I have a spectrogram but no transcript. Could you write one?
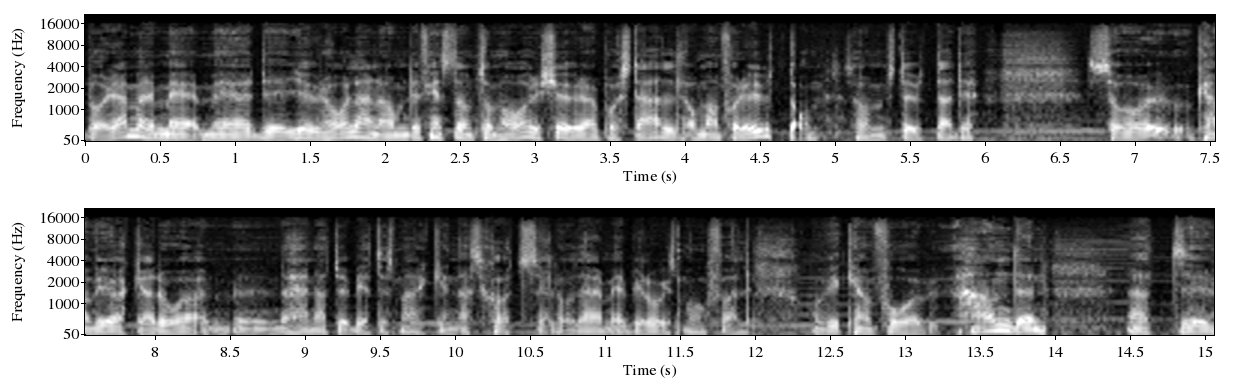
Börja med, med, med djurhållarna, om det finns de som har tjurar på stall, om man får ut dem som stutade så kan vi öka då eh, det här naturbetesmarkernas skötsel och därmed biologisk mångfald. Om vi kan få handeln att eh,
